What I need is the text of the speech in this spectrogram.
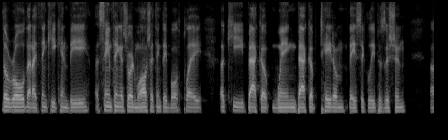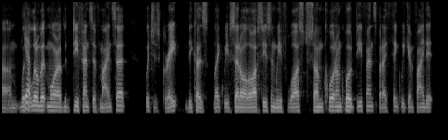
the role that I think he can be. Uh, Same thing as Jordan Walsh. I think they both play a key backup wing, backup Tatum, basically position um, with Yep. a little bit more of a defensive mindset, which is great because, like we've said all offseason, we've lost some quote unquote defense, but I think we can find it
